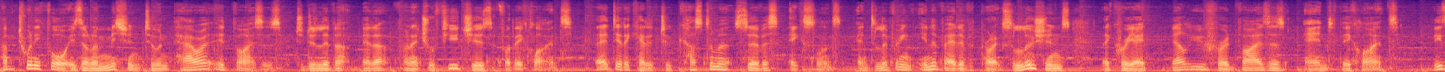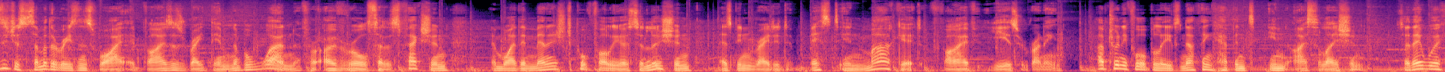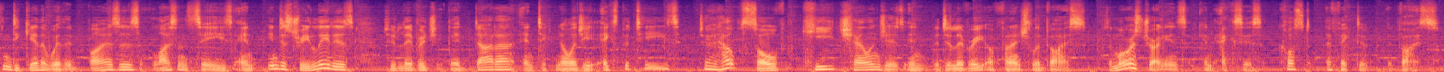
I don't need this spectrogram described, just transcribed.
Hub24 is on a mission to empower advisors to deliver better financial futures for their clients. They are dedicated to customer service excellence and delivering innovative product solutions that create value for advisors and their clients. These are just some of the reasons why advisors rate them number one for overall satisfaction and why their managed portfolio solution has been rated best in market five years running. Hub24 believes nothing happens in isolation. So they're working together with advisors, licensees, and industry leaders to leverage their data and technology expertise to help solve key challenges in the delivery of financial advice so more Australians can access cost effective advice.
